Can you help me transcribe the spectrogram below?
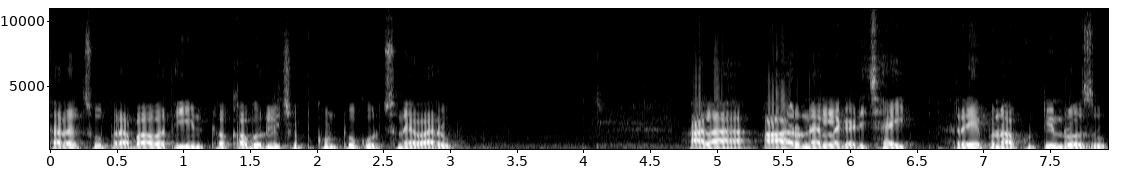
తరచూ ప్రభావతి ఇంట్లో కబుర్లు చెప్పుకుంటూ కూర్చునేవారు. అలా ఆరు నెలలు గడిచాయి. రేపు నా పుట్టినరోజు.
